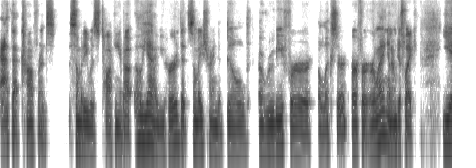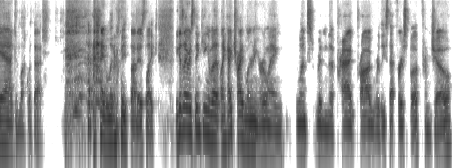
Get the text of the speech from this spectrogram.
at that conference, somebody was talking about, oh, yeah, have you heard that somebody's trying to build a Ruby for Elixir or for Erlang? And I'm just like, yeah, good luck with that. I literally thought it's like because I was thinking about like I tried learning Erlang once when the Prag Prag released that first book from Joe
